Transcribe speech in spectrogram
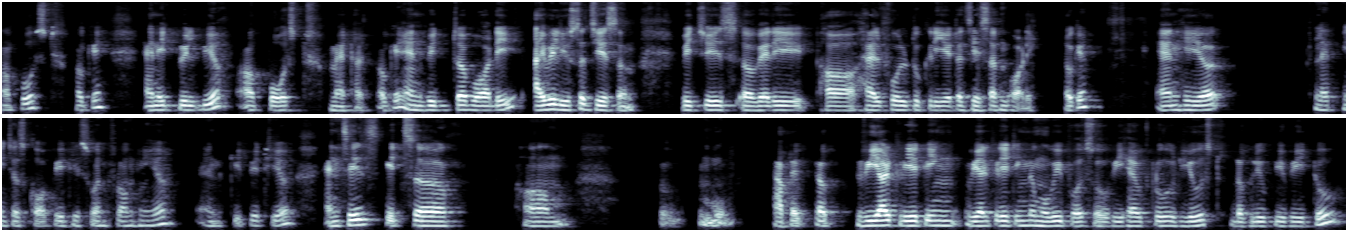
uh, post okay? And it will be a, a, post method okay? And with the body i will use a json which is uh, very uh, helpful to create a json body okay? And here let me just copy this one from here and keep it here. And since it's a um after uh, we are creating we are creating the movie post so we have to use wpv to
